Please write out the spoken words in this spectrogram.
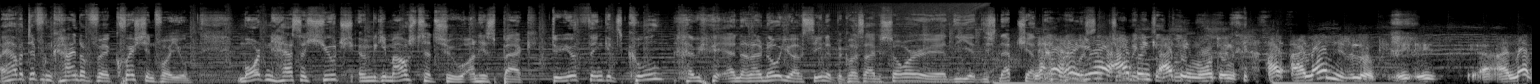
I have a different kind of uh, question for you. Morten has a huge uh, Mickey Mouse tattoo on his back. Do you think it's cool? Have you, and, and I know you have seen it because I saw uh, the uh, the Snapchat. yeah, yeah I think I think pool. Morten I, I love his look It- it's- I love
